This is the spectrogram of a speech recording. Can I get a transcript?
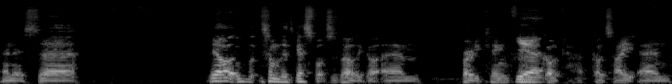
And it's uh yeah, some of the guest spots as well. They got um Brody King from Yeah. God God's Hate and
